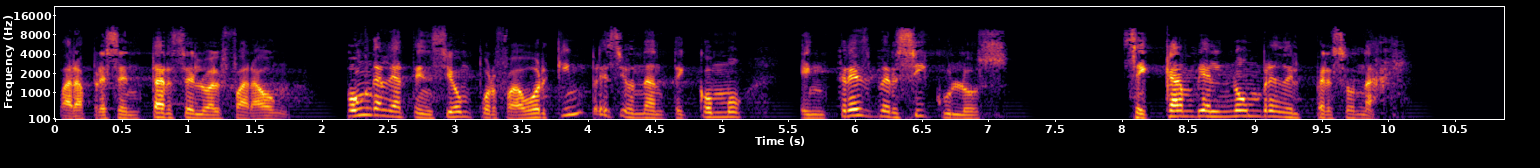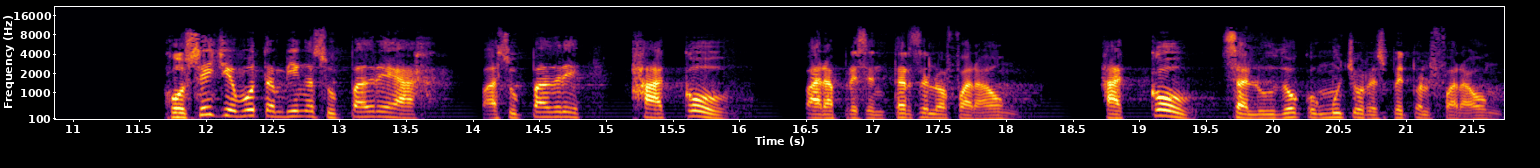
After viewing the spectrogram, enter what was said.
para presentárselo al faraón. Póngale atención, por favor, qué impresionante cómo en tres versículos se cambia el nombre del personaje. José llevó también a su padre a, su padre Jacob para presentárselo a Faraón. Jacob saludó con mucho respeto al Faraón.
